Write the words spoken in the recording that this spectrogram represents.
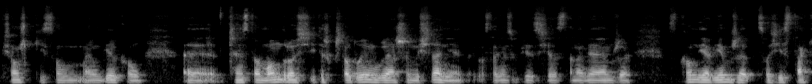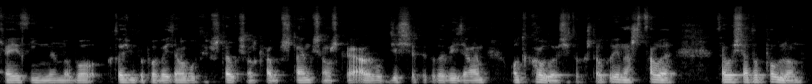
Książki są, mają wielką e, często mądrość i też kształtują w ogóle nasze myślenie. Ostatnio sobie się zastanawiałem, że skąd ja wiem, że coś jest takie, a jest inne, no bo ktoś mi to powiedział, albo ktoś przeczytał książkę, albo czytałem książkę, albo gdzieś się tego dowiedziałem od kogoś. To kształtuje nasz cały, cały światopogląd.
